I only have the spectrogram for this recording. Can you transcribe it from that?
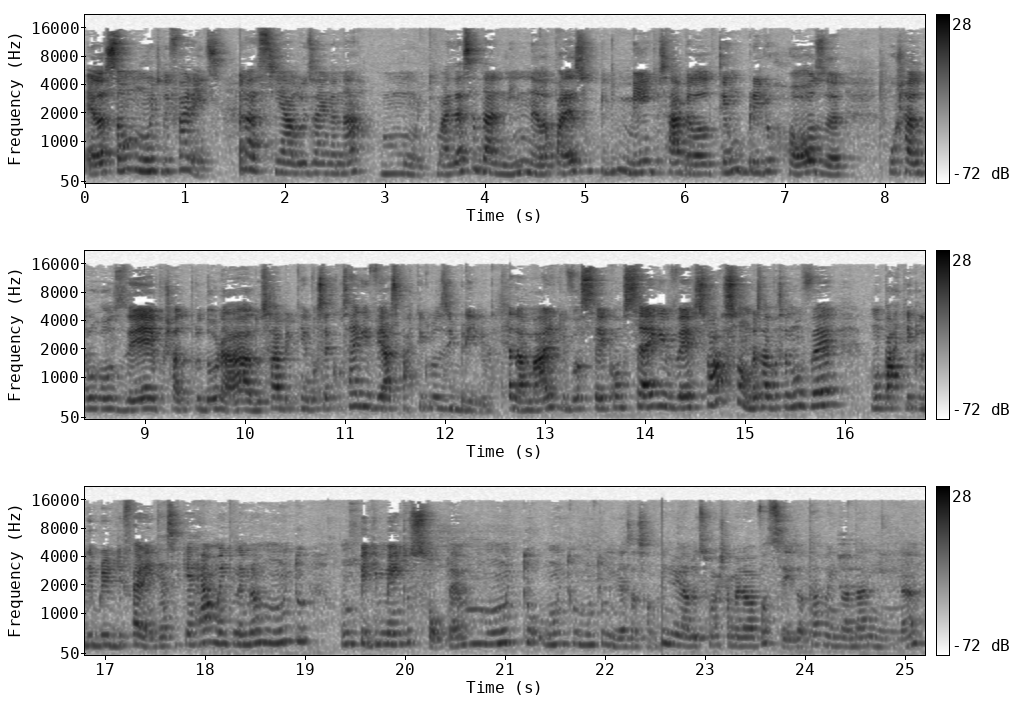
Elas são muito diferentes. Assim, a luz vai enganar muito, mas essa da Nina, ela parece um pigmento, sabe? Ela tem um brilho rosa, puxado pro rosé, puxado pro dourado, sabe? Tem, você consegue ver as partículas de brilho. A da Mari que você consegue ver só a sombra, sabe? Você não vê uma partícula de brilho diferente. Essa aqui é realmente lembra muito um pigmento solto. É muito, muito, muito linda essa sombra. E a luz pra mostrar melhor a vocês, ó. Tá vendo a da Nina?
